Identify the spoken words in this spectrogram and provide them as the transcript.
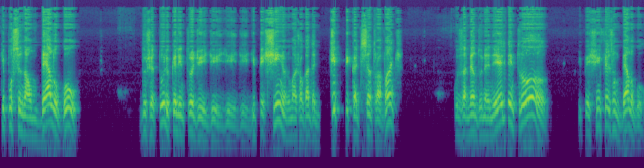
que por sinal um belo gol do Getúlio, que ele entrou de, de, de, de, peixinho, numa jogada típica de centroavante, cruzamento do Nenê, ele entrou de peixinho e fez um belo gol.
